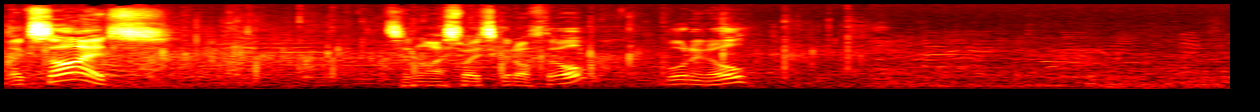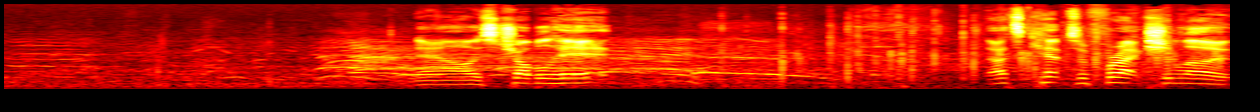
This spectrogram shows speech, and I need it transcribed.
Leg side. It's a nice way to get off the. Oh, morning all. Now it's trouble here. That's kept a fraction low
